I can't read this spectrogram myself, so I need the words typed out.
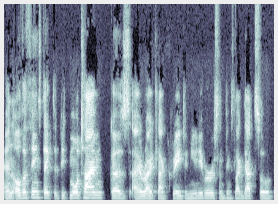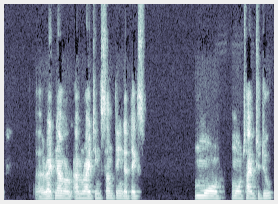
And other things take a bit more time because I write like create a universe and things like that. So uh, right now I'm, I'm writing something that takes more more time to do.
